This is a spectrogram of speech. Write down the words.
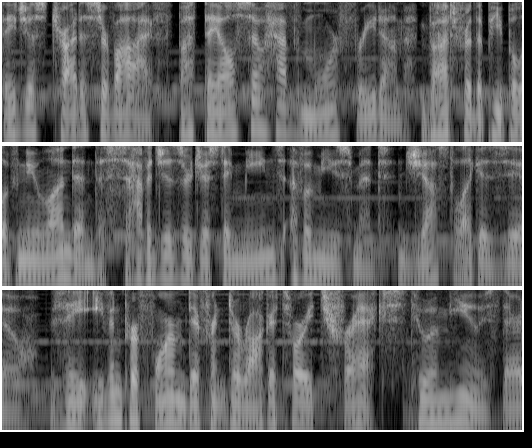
they just try to survive. But they also have more freedom. But for the people of New London, the Savages are just a means of amusement, just like a zoo. They even perform different derogatory tricks to amuse their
